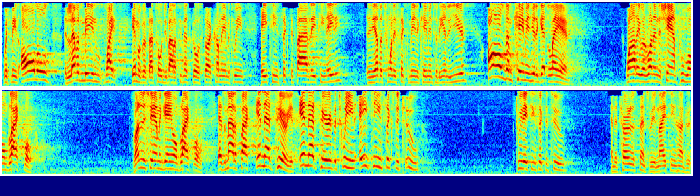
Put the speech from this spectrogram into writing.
which means all those 11 million white immigrants I told you about a few minutes ago started coming in between 1865 and 1880, and then the other 26 million that came into the end of the year. All of them came in here to get land while they were running the shampoo on black folk. Running the shaman game on black folk. As a matter of fact, in that period, in that period between 1862, between 1862 and the turn of the century in 1900,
